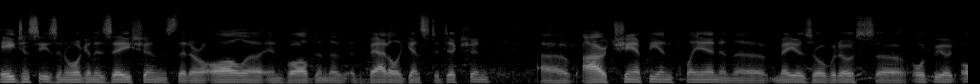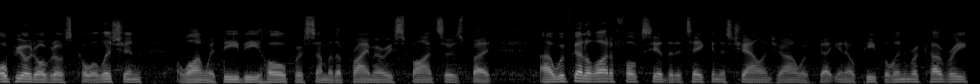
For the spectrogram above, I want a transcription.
agencies and organizations that are all uh, involved in the, the, battle against addiction. Uh, our champion plan and the Mayor's Overdose uh, Opioid, Opioid Overdose Coalition, along with EB Hope, are some of the primary sponsors. But uh, we've got a lot of folks here that are taking this challenge on. We've got you know people in recovery,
